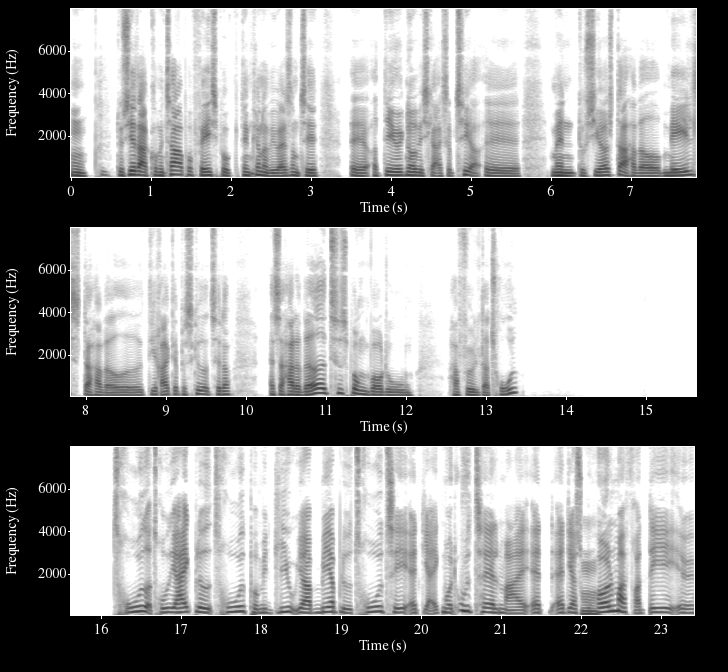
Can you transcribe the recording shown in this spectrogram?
Mm. Du siger, der er kommentarer på Facebook. Den kender vi jo alle sammen til øh, og det er jo ikke noget, vi skal acceptere. Øh, men du siger også, der har været mails, der har været direkte beskeder til dig. Altså har der været et tidspunkt, hvor du har følt dig troet? Truet og truet. Jeg har ikke blevet truet på mit liv. Jeg er mere blevet truet til, at jeg ikke måtte udtale mig, at, at jeg skulle mm. holde mig fra det. Øh,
